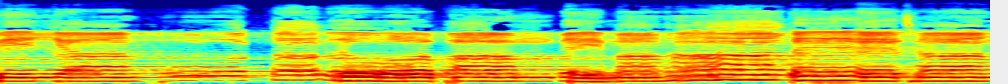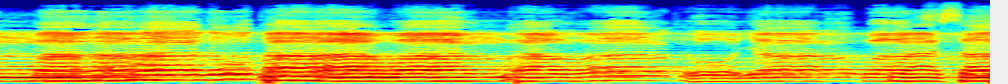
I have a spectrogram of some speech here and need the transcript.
วิญญาพุทธรูปัมปิมหาเตชังมหานุภาวังภาวะตุยาวาสา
